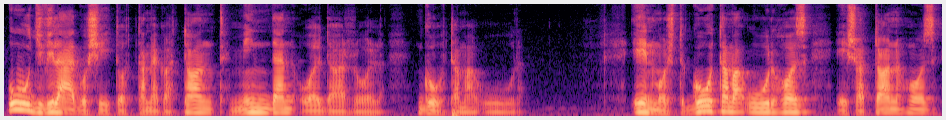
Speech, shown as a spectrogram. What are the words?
Úgy világosította meg a tant minden oldalról Gótama úr. Én most Gótama úrhoz és a tanhoz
